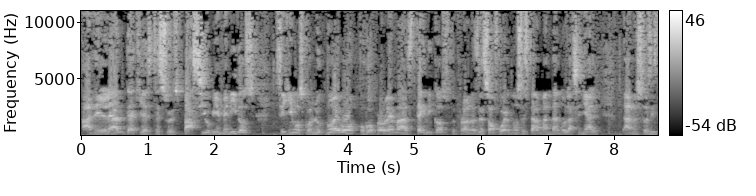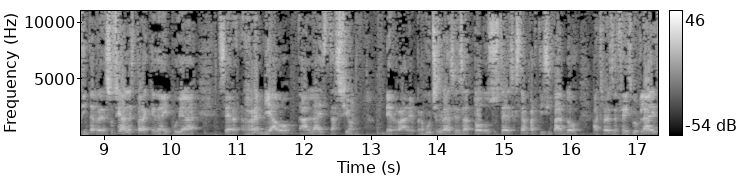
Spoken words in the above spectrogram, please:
adelante. Aquí este es su espacio. Bienvenidos. Seguimos con look nuevo. Hubo problemas técnicos, problemas de software. Nos está mandando la señal a nuestras distintas redes sociales para que de ahí pudiera ser reenviado a la estación de radio. Pero muchas gracias a todos ustedes que están participando a través de Facebook Live,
